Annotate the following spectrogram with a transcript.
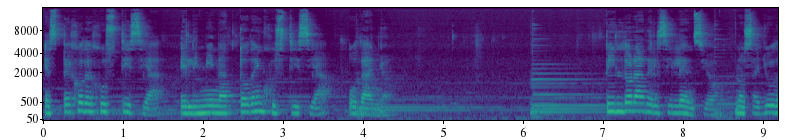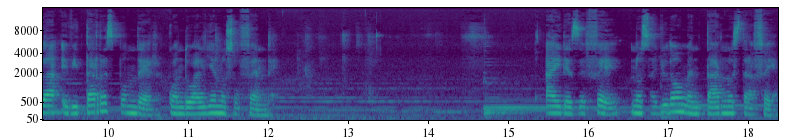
Espejo de justicia elimina toda injusticia o daño. Píldora del silencio nos ayuda a evitar responder cuando alguien nos ofende. Aires de fe nos ayuda a aumentar nuestra fe.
